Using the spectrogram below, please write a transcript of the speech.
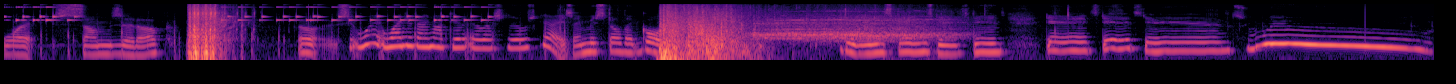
what sums it up. Uh, see, why, why did I not get the rest of those guys? I missed all that gold. Dance, dance, dance, dance, dance, dance, dance, woo!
